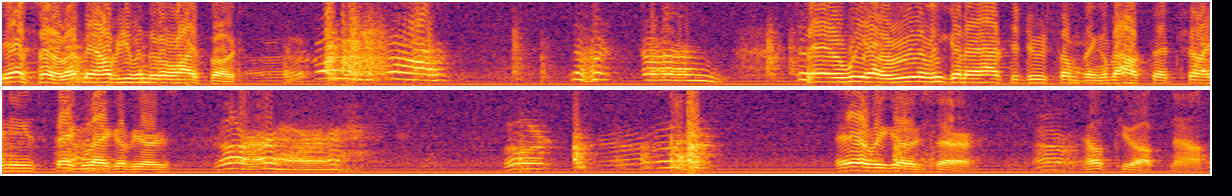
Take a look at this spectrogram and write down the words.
Yes, sir. Let me help you into the lifeboat. Sir, we are really going to have to do something about that Chinese peg leg of yours. There we go, sir. Helped you up now.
